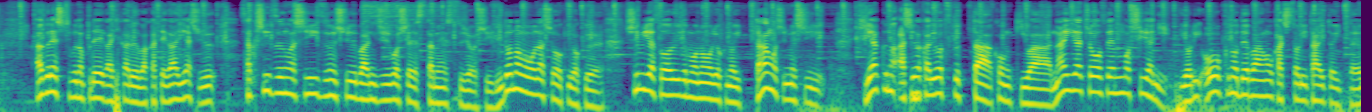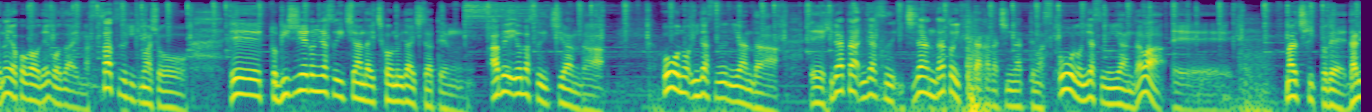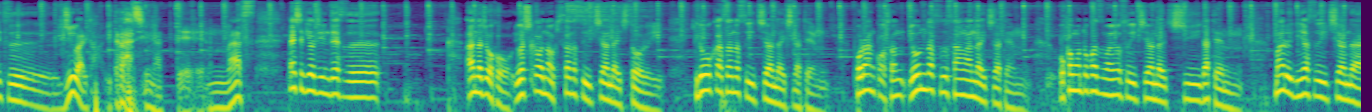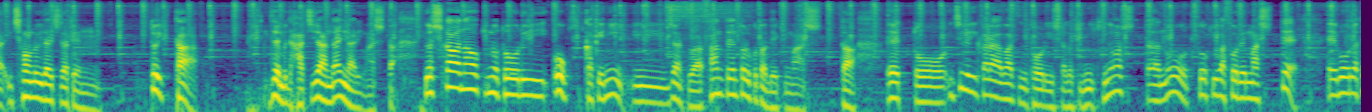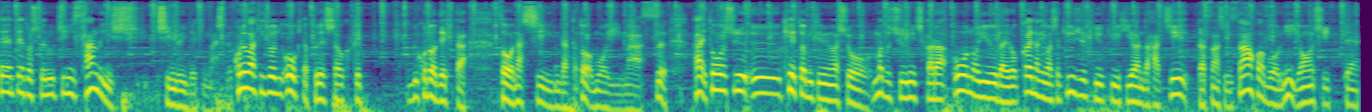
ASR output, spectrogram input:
アグレッシブなプレーが光る若手外野手。昨シーズンはシーズン終盤に15試合スタメン出場し、2度の猛打賞を記録。守備や走塁でも能力の一端を示し、飛躍の足がりを作った今季は内野挑戦も視野により多くの出番を勝ち取りたいといったような横顔でございます。さあ続き行きましょう。えー、っと、ビシエド2打数1安打1本塁打1打点。安倍4打数1安打。大野2打数2安打。えー平田2打数1安打といった形になってます。大野2打数2安打は、えーマルチヒットで打率10割といった形になっています。対して巨人です。安打情報、吉川直樹3打数1安打1盗塁、広岡3打数1安打1打点、ポランコ4打数3安打1打点、岡本和真4打数1安打1打点、丸2打数1安打1本塁打1打点、といった全部で8安打になりました。吉川直樹の盗塁をきっかけに、ジャイアンツは3点取ることができました。えっと、一塁からまず盗塁した時に、木下の送球がそれまして、えボールが点々としているうちに三塁に進塁できました。これは非常に大きなプレッシャーをかけることができた、そうなシーンだったと思います。はい、投手、系統を見てみましょう。まず中日から大野雄大6回投げました。99球、被安打8、奪三振3、フォアボールに4失点。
